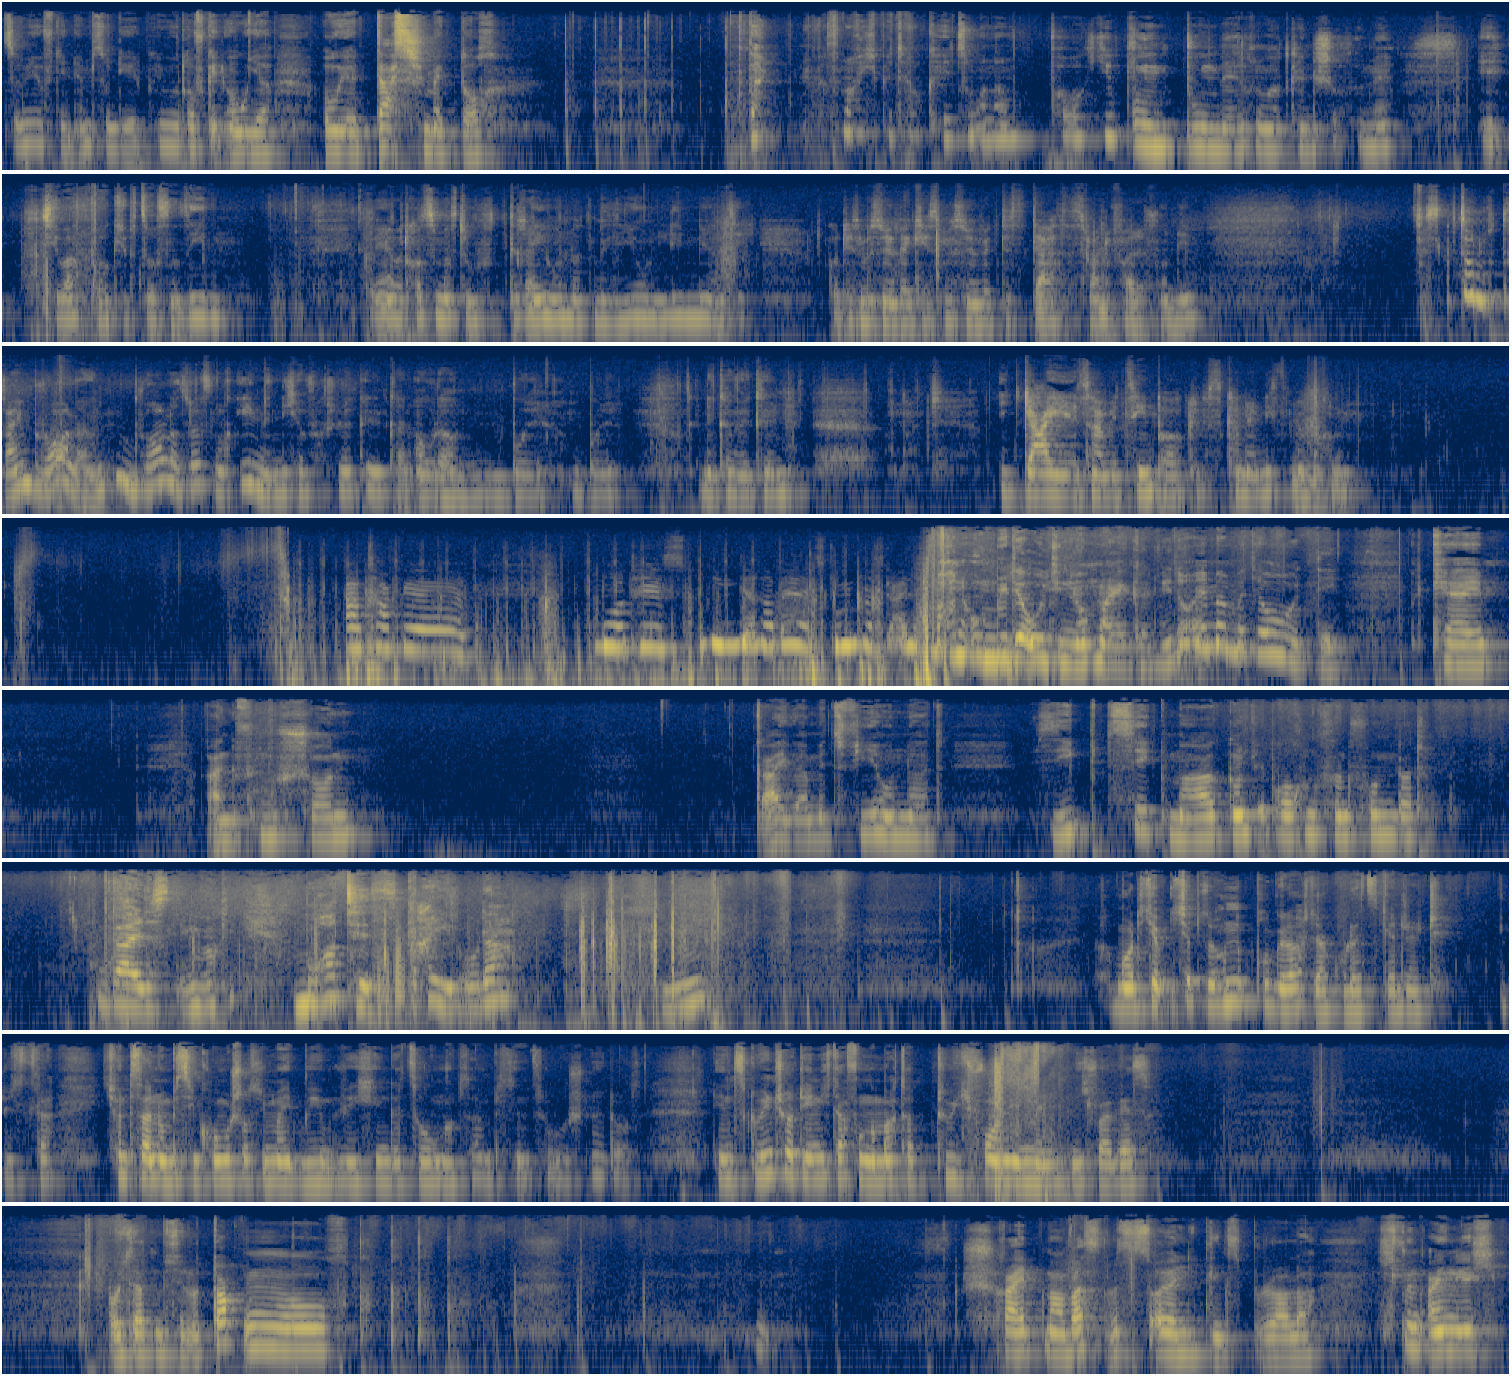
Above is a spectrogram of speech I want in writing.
Sollen wir auf den Ems und die El drauf gehen? Oh ja, oh ja, das schmeckt doch. Nein, was mache ich bitte? Okay, zum anderen Power Cube. Boom, boom, der Primo hat keine Chance mehr. Hey, sie war Power Cubes, du hast nur sieben. Okay, aber trotzdem hast du 300 Millionen Leben mehr als ich. Gott, jetzt müssen wir weg, jetzt müssen wir weg. Das, das war eine Falle von dem. Es gibt auch noch drei Brawler. Und ein Brawler soll es noch geben, den ich einfach schnell killen kann. Oh, da ein Bull. Ein Bull. Den können wir killen. Geil, jetzt haben wir 10 Power Clips. Kann er nichts mehr machen. Attacke! Mortis, bring der Rabel, du was Geiles machen. Und mit der Ulti nochmal gekillt. Wieder immer mit der Ulti. Okay. Rang 5 schon. Geil, wir haben jetzt 470 Mark und wir brauchen 500. Geil, das Ding wirklich. Mortis, geil, oder? Hm. Ich habe ich hab so 100 Pro gedacht, ja, cooles Gadget. Ich fand es dann nur ein bisschen komisch aus, wie, wie, wie ich ihn gezogen habe. Sah ein bisschen zu schnell aus. Den Screenshot, den ich davon gemacht habe, tue ich vorne hin, wenn ich nicht vergesse. Oh, ich hatte ein bisschen Attacken auf. Schreibt mal, was, was ist euer Lieblingsbrawler? Ich finde eigentlich,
